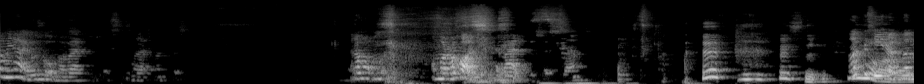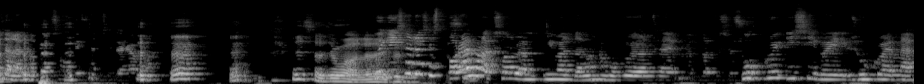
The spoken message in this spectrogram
No mina ei usu oma väärtusesse selles mõttes. raha, oma rahalisse väärtusesse. mis nüüd? ma ikka siiralt mõtlen, et ma peaks oma difference'i tegema. issand jumal. kuigi iseenesest parem oleks olla nii-öelda noh, nagu kui on see, see suhkruisi või suhkruemme.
